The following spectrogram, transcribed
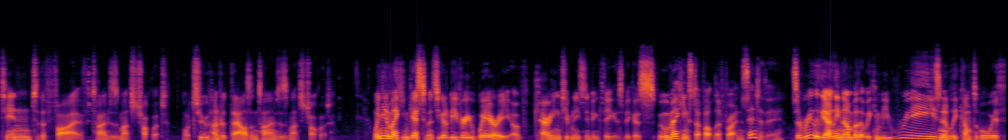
10 to the 5 times as much chocolate, or 200,000 times as much chocolate when you're making guesstimates, you've got to be very wary of carrying too many significant figures because we were making stuff up left, right, and center there. So really the only number that we can be reasonably comfortable with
